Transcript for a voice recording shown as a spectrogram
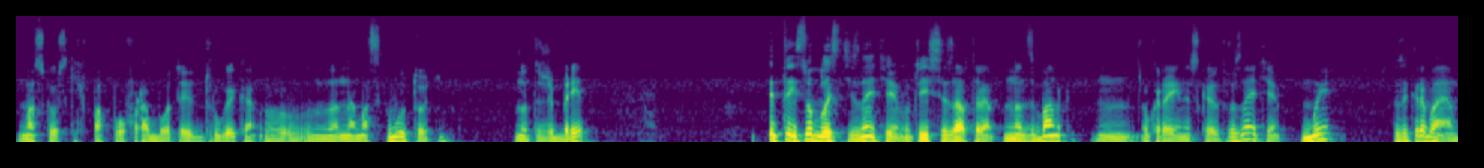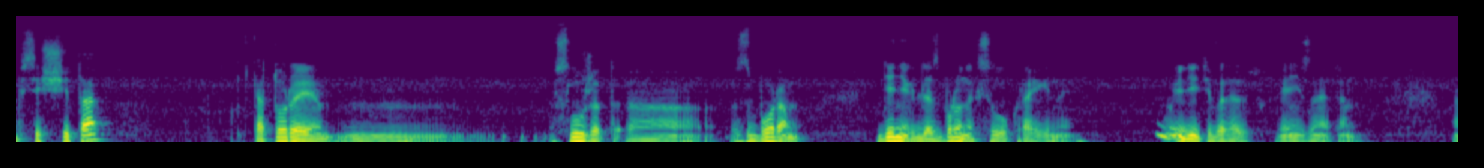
московских попов работает другой, на Москву, то ну, это же бред. Это из области, знаете, вот если завтра Нацбанк Украины скажет, вы знаете, мы закрываем все счета, которые служат э, сбором денег для сборных сил Украины. Ну, идите в этот, я не знаю, там, э,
